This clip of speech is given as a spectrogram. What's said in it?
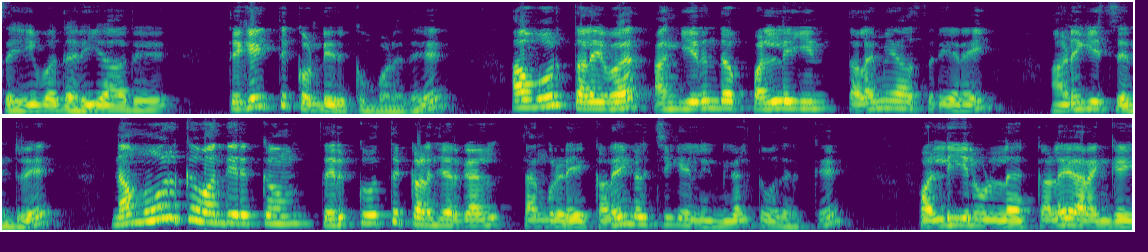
செய்வதறியாது. திகைத்து கொண்டிருக்கும் பொழுது அவ்வூர் தலைவர் அங்கிருந்த பள்ளியின் தலைமை ஆசிரியரை அணுகி சென்று நம் ஊருக்கு வந்திருக்கும் தெருக்கூத்து கலைஞர்கள் தங்களுடைய கலை நிகழ்ச்சிகளை நிகழ்த்துவதற்கு பள்ளியில் உள்ள கலை அரங்கை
